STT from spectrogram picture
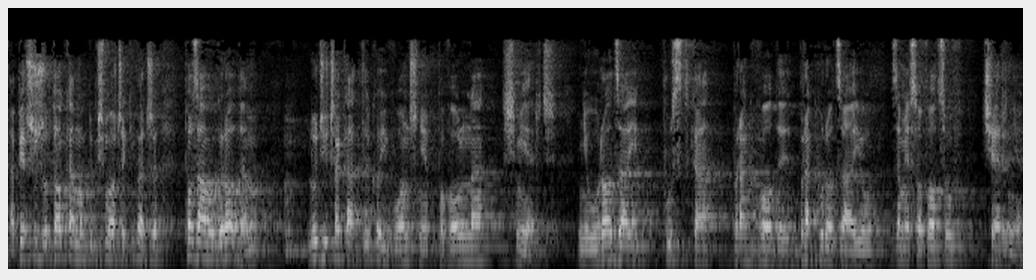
na pierwszy rzut oka moglibyśmy oczekiwać, że poza ogrodem ludzi czeka tylko i wyłącznie powolna śmierć. Nieurodzaj, pustka, brak wody, brak urodzaju, zamiast owoców ciernie.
